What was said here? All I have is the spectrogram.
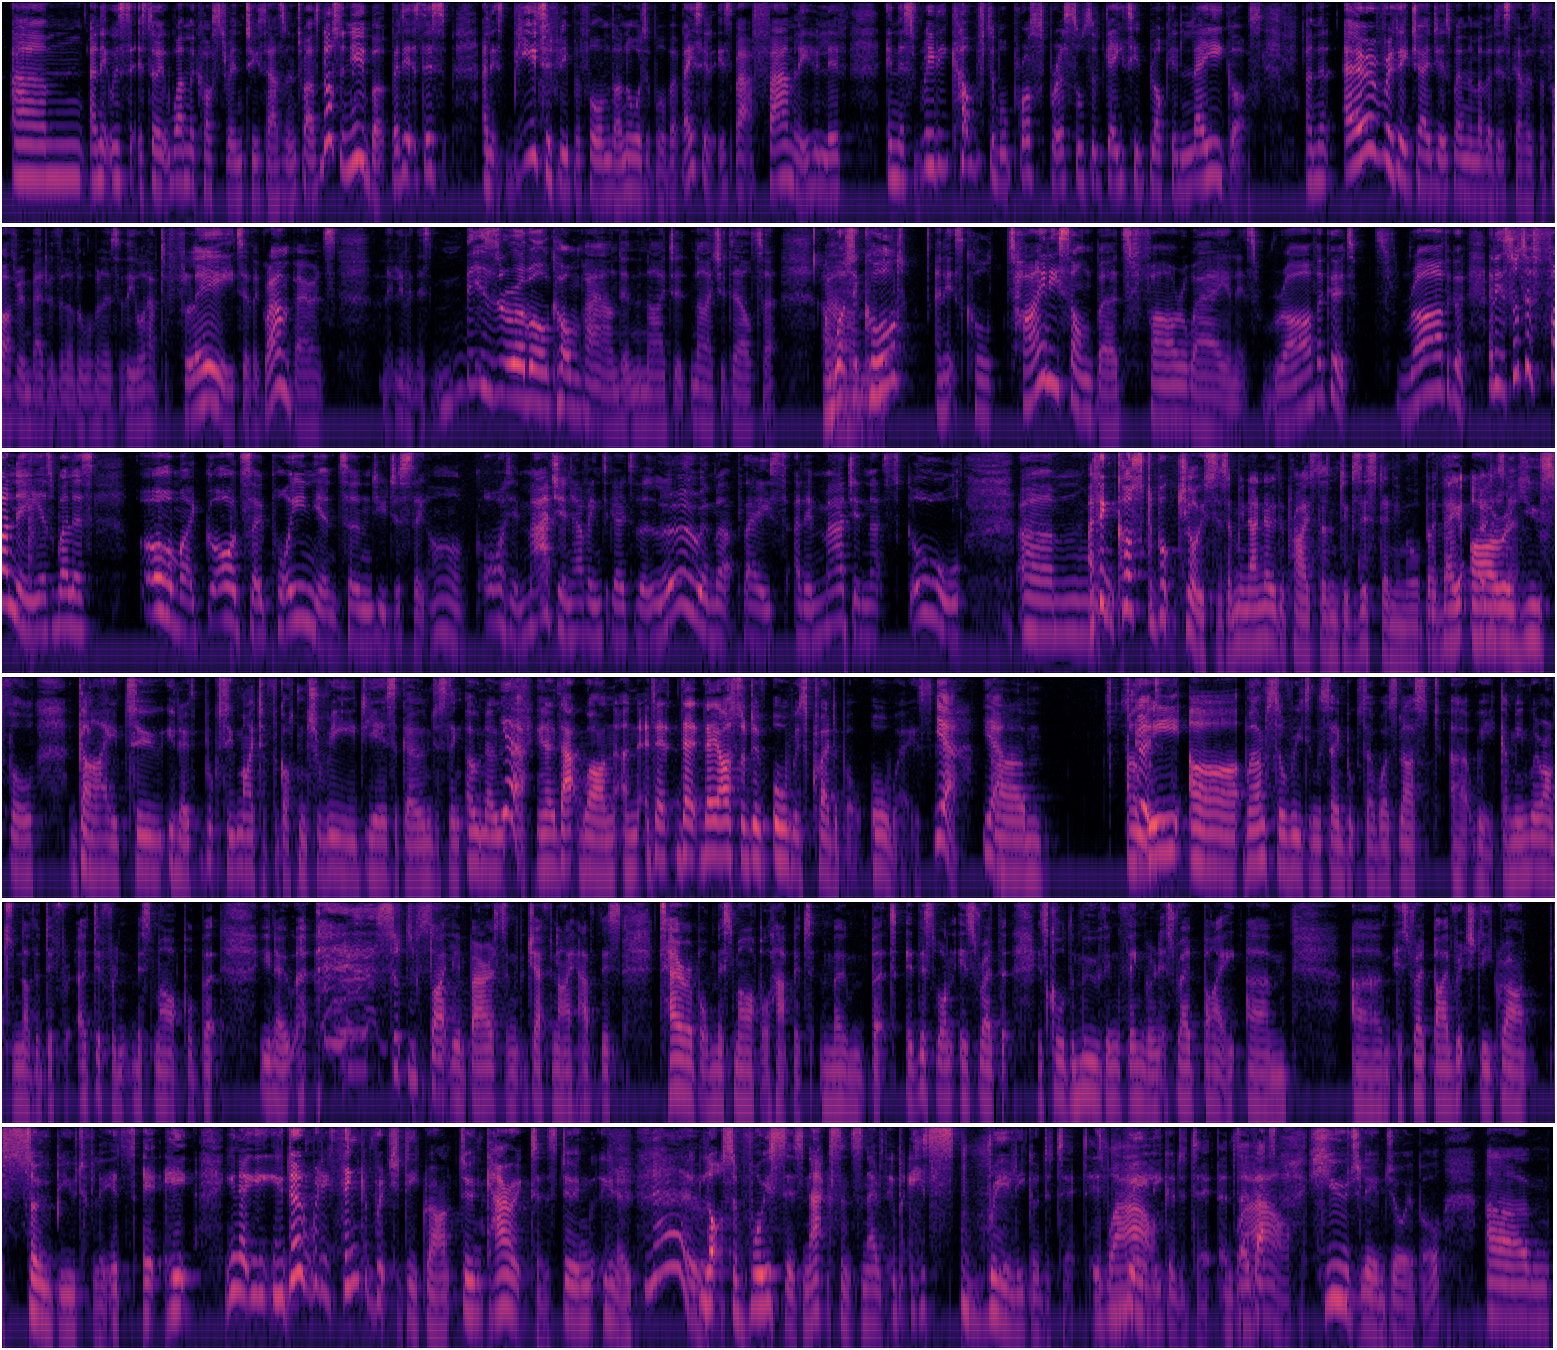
Um, and it was so it won the Costa in 2012. It's not a new book, but it's this, and it's beautifully performed on Audible. But basically, it's about a family who live in this really comfortable, prosperous sort of gated block in Lagos. And then everything changes when the mother discovers the father in bed with another woman, and so they all have to flee to the grandparents, and they live in this miserable compound in the Niger, Niger Delta. And what's it Um, called? And it's called Tiny Songbirds Far Away, and it's rather good. It's rather good, and it's sort of funny as well as. Oh my God, so poignant. And you just think, oh God, imagine having to go to the loo in that place and imagine that school. Um, I think cost Costa book choices. I mean, I know the prize doesn't exist anymore, but they are a useful guide to you know books you might have forgotten to read years ago, and just think, oh no, Yeah. you know that one, and they they, they are sort of always credible, always. yeah, yeah. Um, uh, we are well. I'm still reading the same books I was last uh, week. I mean, we're on to another different, a different Miss Marple, but you know, sort of slightly embarrassing that Jeff and I have this terrible Miss Marple habit at the moment. But it, this one is read that it's called The Moving Finger, and it's read by. Um, um, it's read by Richard D. Grant so beautifully. It's it, he, you know, you, you don't really think of Richard D. Grant doing characters, doing you know, No. lots of voices and accents and everything, but he's really good at it. He's Wow. really good at it, and so Wow. that's hugely enjoyable. Um,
